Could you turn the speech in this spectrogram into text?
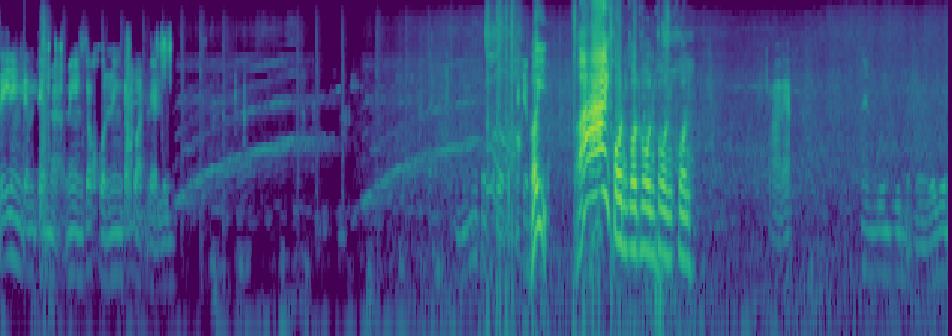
ตี้หนึ่งเต็มเต็มๆอะไม่งั้นก็คนหนึ่งก็บอดเลยลุงอืมก็คนไม่ใช่บอทเฮ้ย อ้ายคนคนคนคนคนตายแล้วแม่งวุ่นวุ่นโอ้โหวุ่น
